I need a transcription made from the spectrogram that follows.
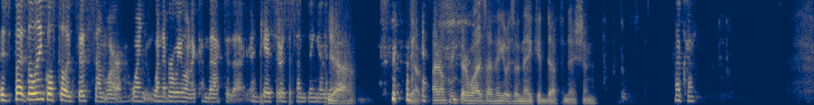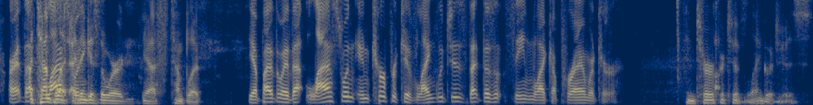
It's, but the link will still exist somewhere when, whenever we want to come back to that, in case there's something in there. yeah. Yeah, I don't think there was, I think it was a naked definition. Okay, All right, A that last template, I think is the word, yes, template. yeah, by the way, that last one, interpretive languages, that doesn't seem like a parameter. Interpretive languages.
